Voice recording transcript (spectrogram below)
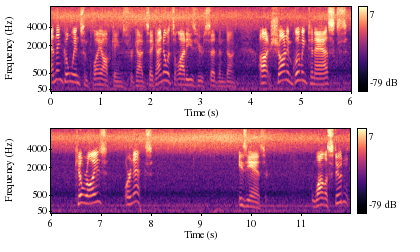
and then go win some playoff games for God's sake. I know it's a lot easier said than done. Uh, Sean in Bloomington asks, Kilroy's or Nick's? Easy answer. While a student,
